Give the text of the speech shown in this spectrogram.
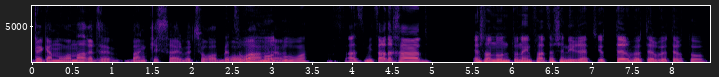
וגם הוא אמר את זה, בנק ישראל, בצורה ברורה. בצורה מאוד ברורה. אז מצד אחד, יש לנו נתוני אינפלציה שנראית יותר ויותר ויותר טוב,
